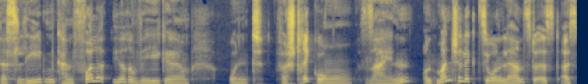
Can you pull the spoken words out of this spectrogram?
Das Leben kann voller Irrwege und Verstrickungen sein und manche Lektionen lernst du erst als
